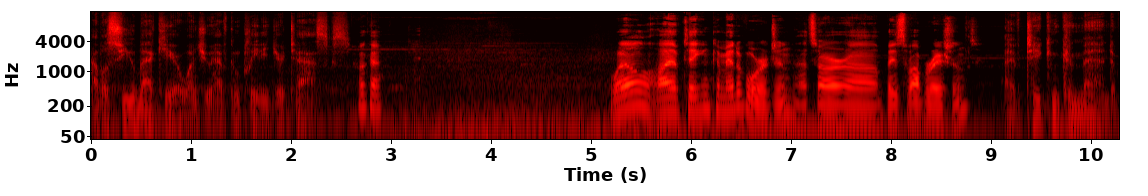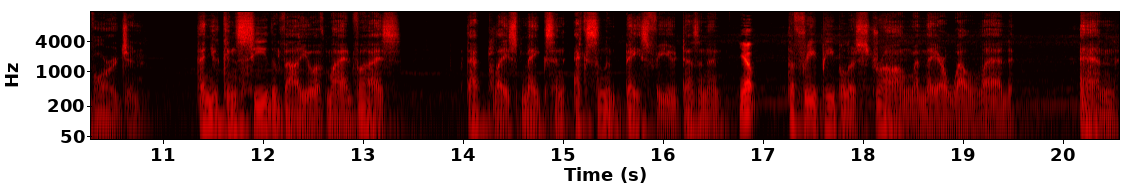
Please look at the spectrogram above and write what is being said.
I will see you back here once you have completed your tasks. Okay. Well, I have taken command of Origin. That's our uh, base of operations. I have taken command of Origin. Then you can see the value of my advice. That place makes an excellent base for you, doesn't it? Yep. The Free People are strong when they are well led. And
